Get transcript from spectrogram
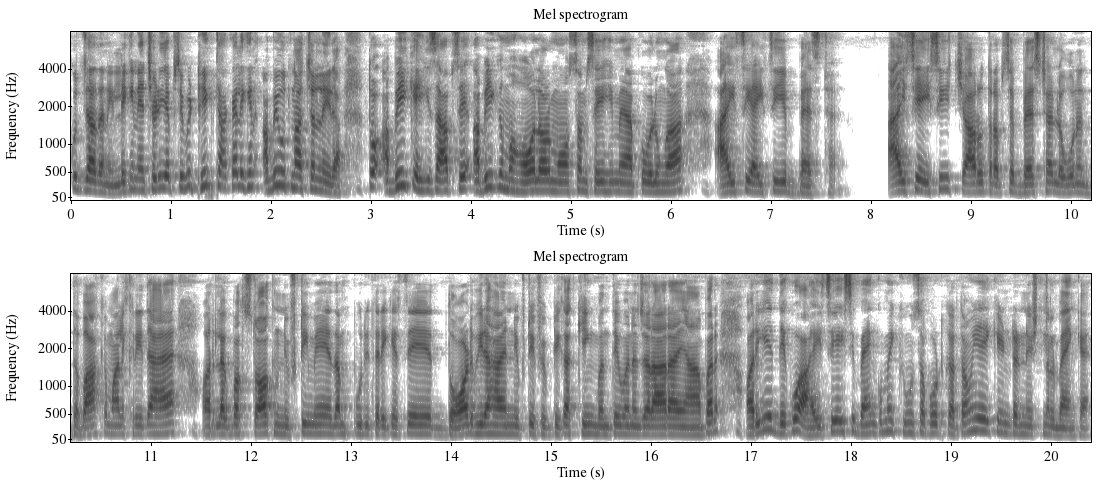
कुछ ज़्यादा नहीं। लेकिन एच डी एफ़ सी भी ठीक ठाक है, लेकिन अभी उतना चल नहीं रहा। तो अभी के हिसाब से, अभी के माहौल और मौसम से ही मैं आपको बोलूँगा आई सी आई सी बेस्ट है। आईसीआईसी चारों तरफ़ से बेस्ट है, लोगों ने दबा के माल खरीदा है और लगभग स्टॉक निफ्टी में एकदम पूरी तरीके से दौड़ भी रहा है, निफ्टी फिफ्टी का किंग बनते हुए नज़र आ रहा है यहाँ पर। और ये देखो, आईसीआईसी बैंक को मैं क्यों सपोर्ट करता हूँ, ये एक इंटरनेशनल बैंक है।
